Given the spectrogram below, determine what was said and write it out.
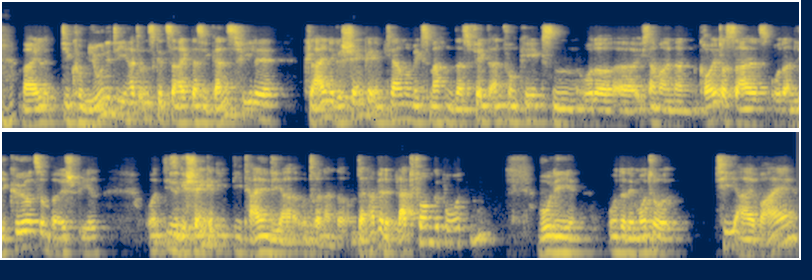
Mhm. Weil die Community hat uns gezeigt, dass sie ganz viele kleine Geschenke im Thermomix machen. Das fängt an von Keksen oder äh, ich sag mal an Kräutersalz oder an Likör zum Beispiel. Und diese Geschenke, die, die teilen die ja untereinander. Und dann haben wir eine Plattform geboten, wo die unter dem Motto TIY,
